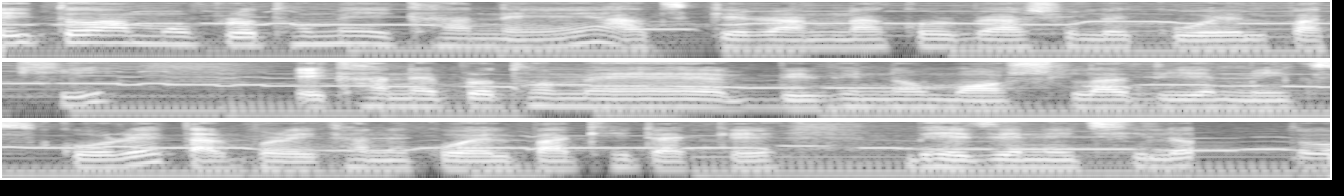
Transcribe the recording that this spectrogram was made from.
এই তো আম্মু প্রথমে এখানে আজকে রান্না করবে আসলে কোয়েল পাখি। এখানে প্রথমে বিভিন্ন মশলা দিয়ে মিক্স করে তারপর এখানে কোয়েল পাখিটাকে ভেজে নিচ্ছিল তো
